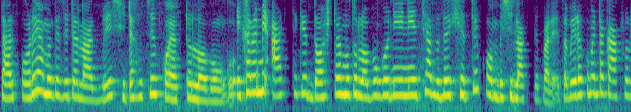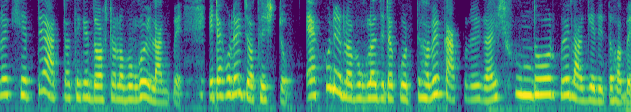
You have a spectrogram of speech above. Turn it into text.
তারপরে আমাদের যেটা লাগবে, সেটা হচ্ছে কয়েকটা লবঙ্গ। এখানে আমি আট থেকে দশটার মতো লবঙ্গ নিয়ে নিয়েছি আপনাদের ক্ষেত্রে কম বেশি লাগতে পারে। তবে এরকম একটা কাঁকরোলের ক্ষেত্রে আটটা থেকে দশটা লবঙ্গই লাগবে। এটা হলে যথেষ্ট। এখন এই লবঙ্গগুলো যেটা করতে হবে, কাঁকরোলের গায়ে সুন্দর করে লাগিয়ে দিতে হবে।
